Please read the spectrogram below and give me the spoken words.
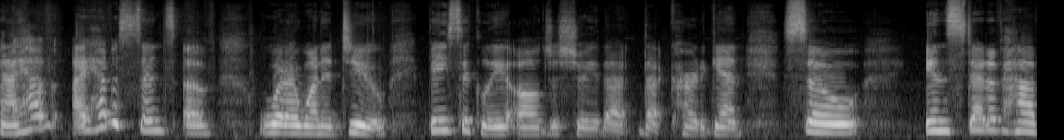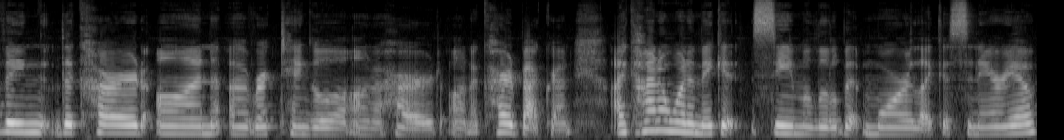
And I have I have a sense of what I want to do. Basically, I'll just show you that that card again. So instead of having the card on a rectangle on a hard on a card background I kind of want to make it seem a little bit more like a scenario.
